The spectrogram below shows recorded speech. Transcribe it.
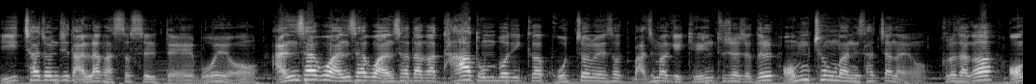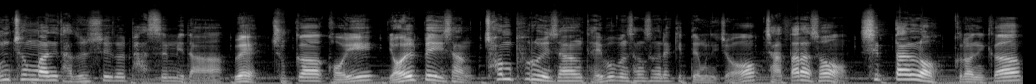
2차 전지 날라갔었을 때 뭐예요? 안 사고 안 사고 안 사다가 다 돈 버니까 고점에서 마지막에 개인 투자자들 엄청 많이 샀잖아요. 그러다가 엄청 많이 다들 수익을 봤습니다. 왜? 주가가 거의 10배 이상 1000% 이상 대부분 상승을 했기 때문이죠. 자 따라서 10달러 그러니까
